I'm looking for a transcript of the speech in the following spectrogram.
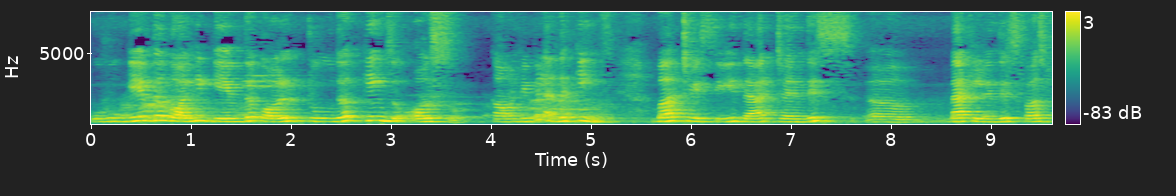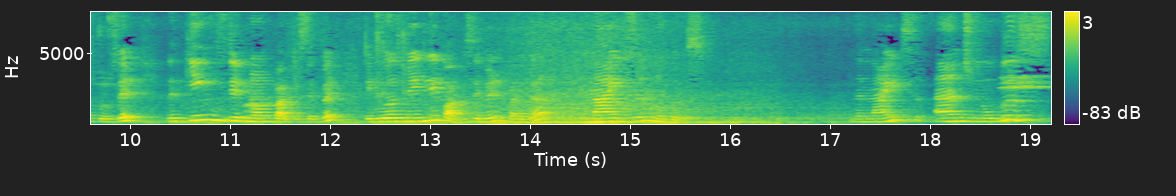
who gave the call, he gave the call to the kings also, common people and the kings. But we see that in this uh, battle in this first crusade, the kings did not participate. It was mainly participated by the knights and nobles. The knights and nobles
